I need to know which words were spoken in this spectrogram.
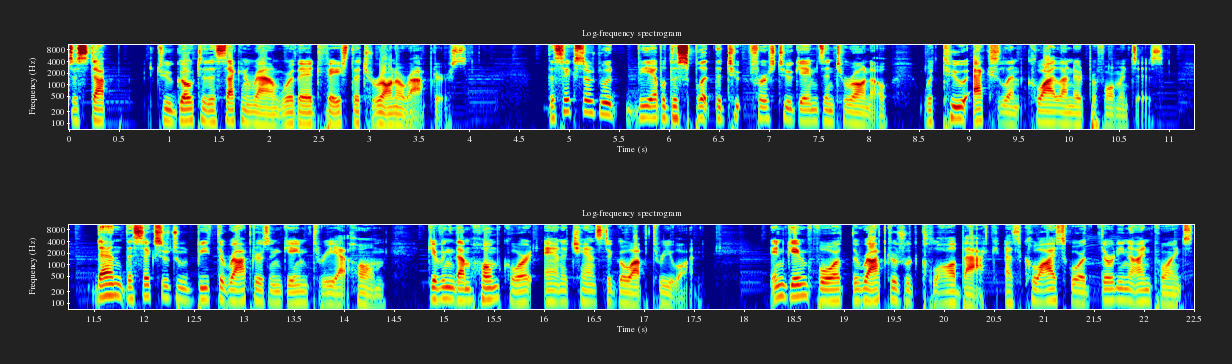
to step to go to the second round where they had faced the Toronto Raptors. The Sixers would be able to split the first two games in Toronto with two excellent Kawhi Leonard performances. Then the Sixers would beat the Raptors in Game 3 at home, giving them home court and a chance to go up 3 1. In Game 4, the Raptors would claw back as Kawhi scored 39 points,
